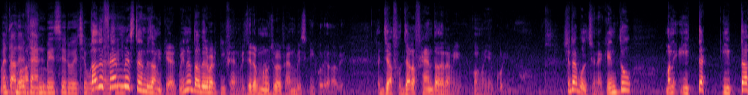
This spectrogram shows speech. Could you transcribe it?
মানে তাদের ফ্যান বেসে রয়েছে তাদের ফ্যান বেস ট্যান বেস আমি কেয়ার করি না। তাদের এবার কি ফ্যান বেস এরকম মানুষের ফ্যান বেস কি করে হবে? যা- যারা ফ্যান তাদের আমি কোনো ইয়ে করি না। সেটা বলছি না। কিন্তু মানে ইটটা ইটটা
